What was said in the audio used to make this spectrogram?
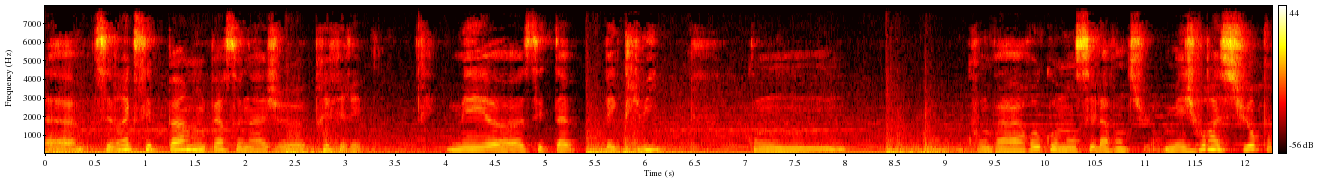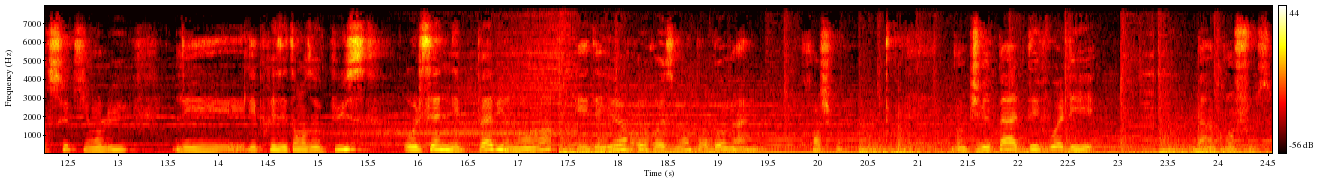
Euh, c'est vrai que c'est pas mon personnage euh, préféré, mais c'est avec lui qu'on va recommencer l'aventure. Mais je vous rassure, pour ceux qui ont lu les, les précédents opus, Olsen n'est pas bien loin, et d'ailleurs, heureusement pour Bowman. Franchement. Donc je vais pas dévoiler ben, grand chose,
